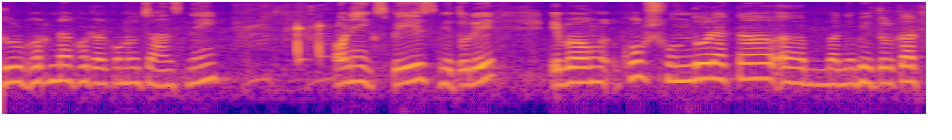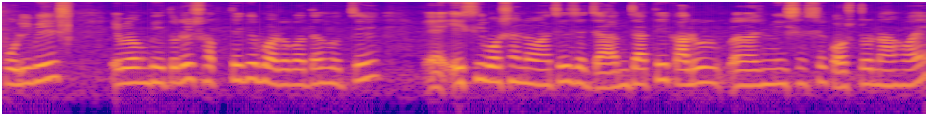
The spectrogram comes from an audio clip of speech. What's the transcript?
দুর্ঘটনা ঘটার কোনো চান্স নেই। অনেক স্পেস ভেতরে। এবং খুব সুন্দর একটা মানে ভেতরকার পরিবেশ। এবং ভেতরে সব থেকে বড় কথা হচ্ছে এসি বসানো আছে যাতে কারুর নিঃশ্বাসে কষ্ট না হয়।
